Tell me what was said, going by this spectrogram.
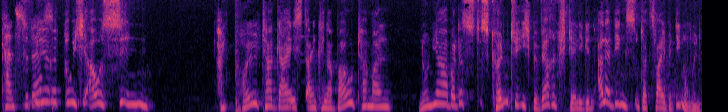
Kannst du das? wäre durchaus in ein Poltergeist, ein Klabautermann. Nun ja, aber das, das könnte ich bewerkstelligen, allerdings unter zwei Bedingungen.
